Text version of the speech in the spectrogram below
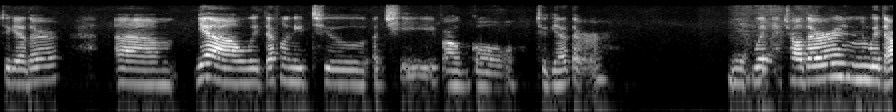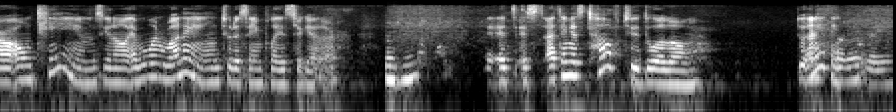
together um, yeah we definitely need to achieve our goal together yeah. with each other and with our own teams you know everyone running to the same place together mm-hmm. it's, it's i think it's tough to do alone do anything Absolutely.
